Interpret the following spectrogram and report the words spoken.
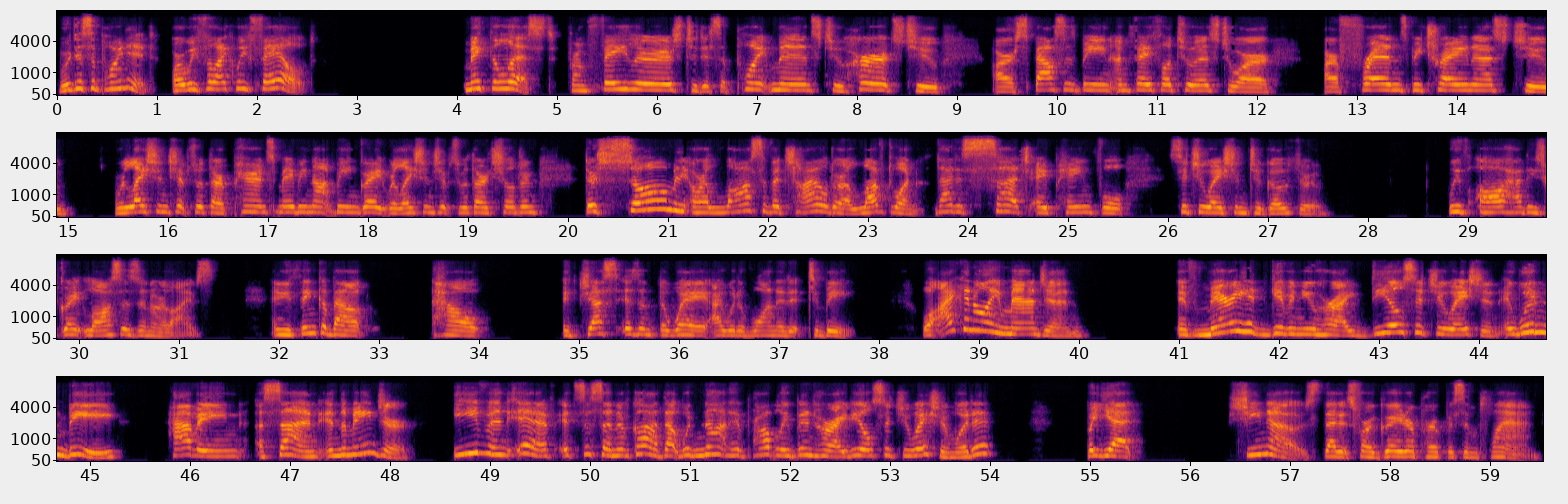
We're disappointed or we feel like we failed. Make the list from failures to disappointments to hurts to our spouses being unfaithful to us to our our friends betraying us to relationships with our parents maybe not being great relationships with our children there's so many, or a loss of a child or a loved one. That is such a painful situation to go through. We've all had these great losses in our lives. And you think about how it just isn't the way I would have wanted it to be. Well, I can only imagine if Mary had given you her ideal situation, it wouldn't be having a son in the manger even if it's the Son of God, that would not have probably been her ideal situation, would it? But yet, she knows that it's for a greater purpose and plan.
